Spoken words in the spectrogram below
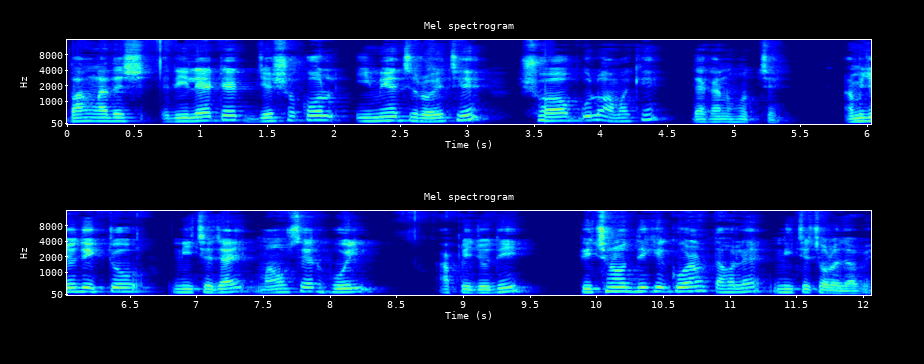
বাংলাদেশ রিলেটেড যে সকল ইমেজ রয়েছে, সবগুলো আমাকে দেখানো হচ্ছে। আমি যদি একটু নিচে যাই, মাউসের হুইল, আপনি যদি পিছনের দিকে ঘোরান, তাহলে নিচে চলে যাবে।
